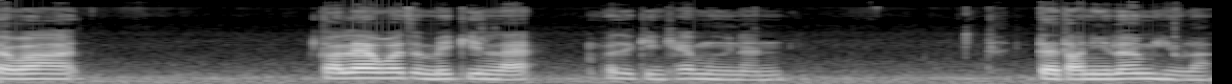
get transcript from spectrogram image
แต่ว่า ตอนแรกว่าจะไม่กินแล้วว่าจะกินแค่มือนั้น แต่ตอนนี้เริ่มหิวละ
